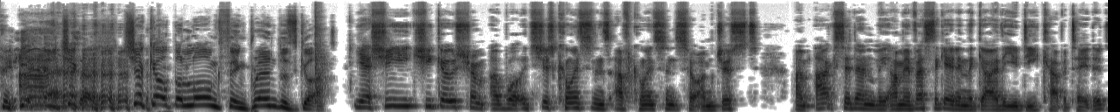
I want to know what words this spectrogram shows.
check, check out the long thing Brenda's got. Yeah, she she goes from uh, well, it's just coincidence after coincidence. So I'm just I'm accidentally I'm investigating the guy that you decapitated,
